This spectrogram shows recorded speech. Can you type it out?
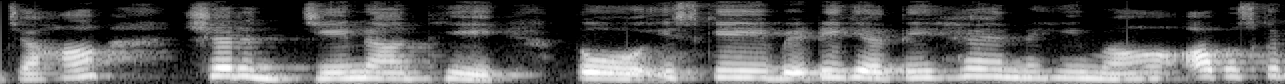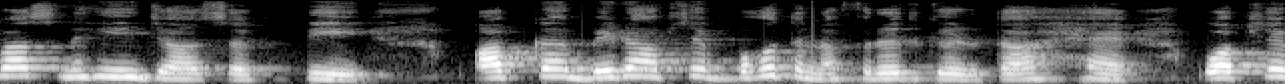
जहाँ शर्जीना थी। तो इसकी बेटी कहती है, नहीं माँ, आप उसके पास नहीं जा सकती। आपका बेटा आपसे बहुत नफरत करता है। वो आपसे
